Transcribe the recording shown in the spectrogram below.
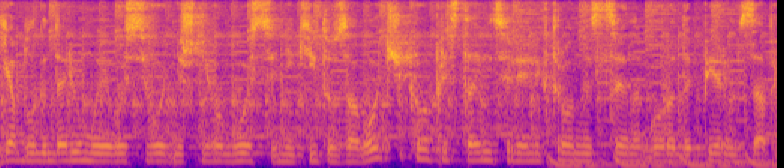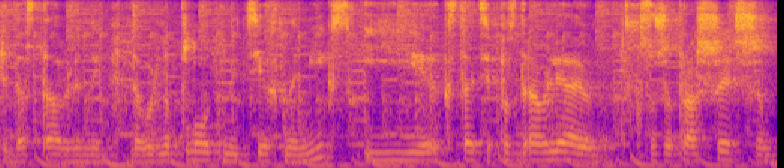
Я благодарю моего сегодняшнего гостя Никиту Заводчикова, представителя электронной сцены города Пермь, за предоставленный довольно плотный техномикс. И, кстати, поздравляю с уже прошедшим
